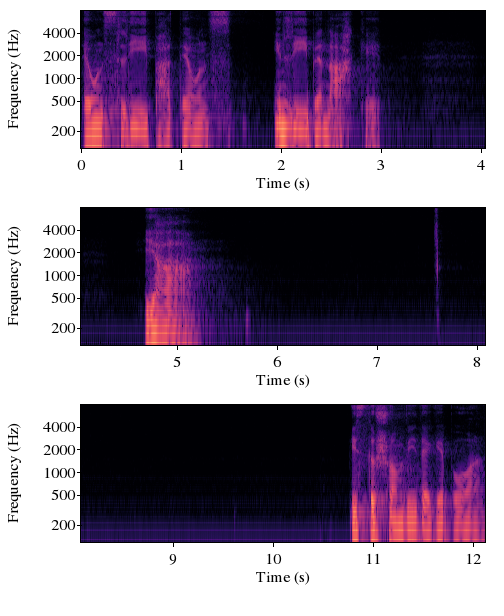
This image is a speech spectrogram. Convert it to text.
der uns lieb hat, der uns in Liebe nachgeht. Ja. Bist du schon wiedergeboren?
